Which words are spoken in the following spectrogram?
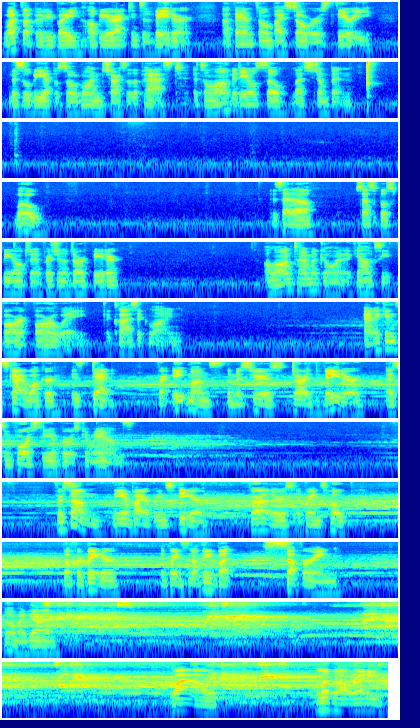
What's up everybody? I'll be reacting to Vader, a fan film by Star Wars Theory. This will be episode 1, Shards of the Past. It's a long video, so let's jump in. Whoa. Is that a... Is that supposed to be an alternate version of Darth Vader? A long time ago in a galaxy far, far away, the classic line. Anakin Skywalker is dead. For eight months, the mysterious Darth Vader has enforced the Emperor's commands. For some, the Empire brings fear. For others, it brings hope. But for Vader, it brings nothing but suffering. Oh my god. Wow. Love it already. Let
